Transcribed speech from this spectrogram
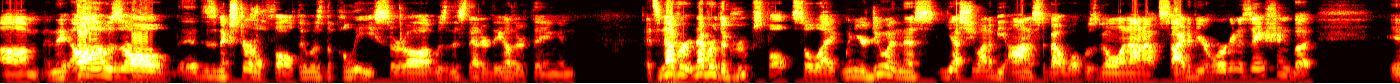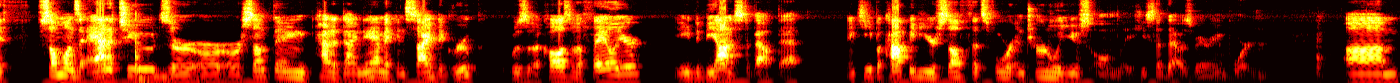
Um, and they, oh, it was all, it was an external fault. It was the police, or oh, it was this, that, or the other thing, and it's never never the group's fault. So like when you're doing this, yes, you want to be honest about what was going on outside of your organization, but if someone's attitudes or, or, or something kind of dynamic inside the group was a cause of a failure, you need to be honest about that and keep a copy to yourself that's for internal use only. He said that was very important. Um,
